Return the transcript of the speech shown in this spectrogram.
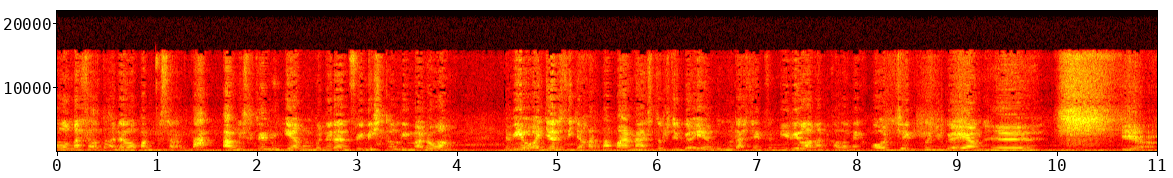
Kalau nggak salah tuh ada 8 peserta, abis itu yang beneran finish tuh 5 doang. Tapi ya wajar sih Jakarta panas, terus juga ya lu ngerasain sendiri lah kan kalau naik ojek tuh juga yang heh. iya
